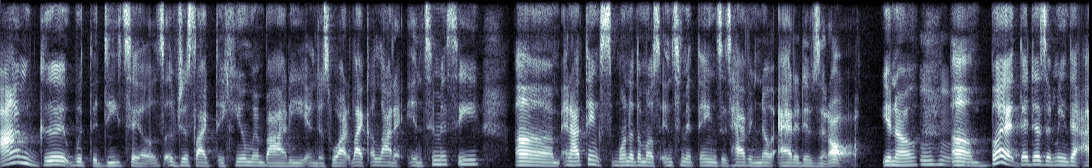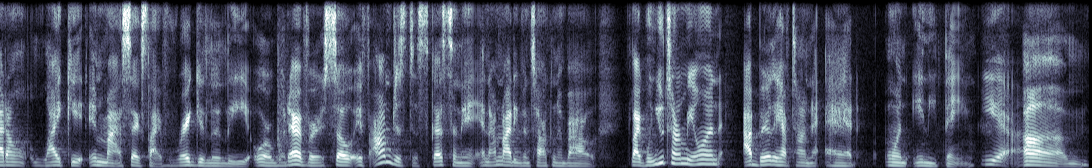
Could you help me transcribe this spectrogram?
I'm good with the details of just like the human body and just what like a lot of intimacy. Um, and I think one of the most intimate things is having no additives at all, you know? Um, but that doesn't mean that I don't like it in my sex life regularly or whatever. So if I'm just discussing it and I'm not even talking about like when you turn me on, I barely have time to add on anything. Yeah. Um,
